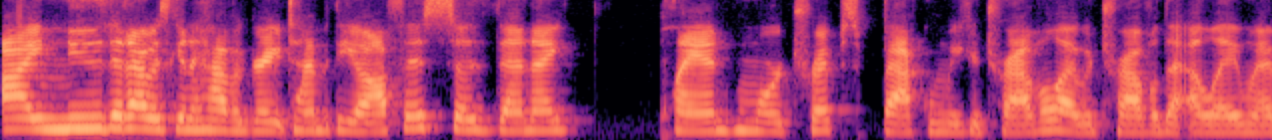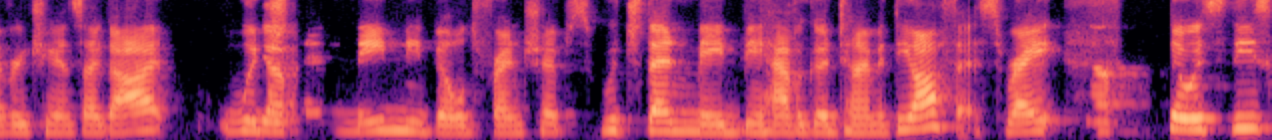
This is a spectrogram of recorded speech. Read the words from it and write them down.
I knew that I was going to have a great time at the office. So then I planned more trips back when we could travel. I would travel to LA every chance I got, which Yep. then made me build friendships, which then made me have a good time at the office, right? Yep. So it's these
